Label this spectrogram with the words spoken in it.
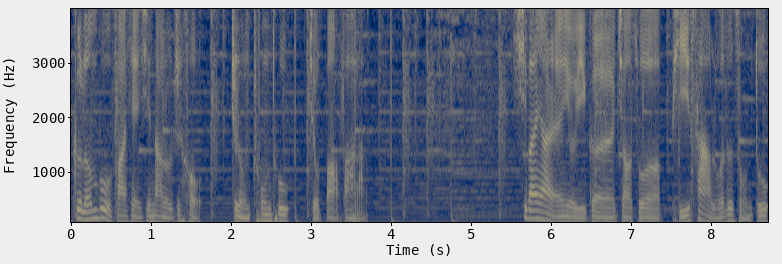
哥伦布发现新大陆之后，这种冲突就爆发了。西班牙人有一个叫做皮萨罗的总督，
